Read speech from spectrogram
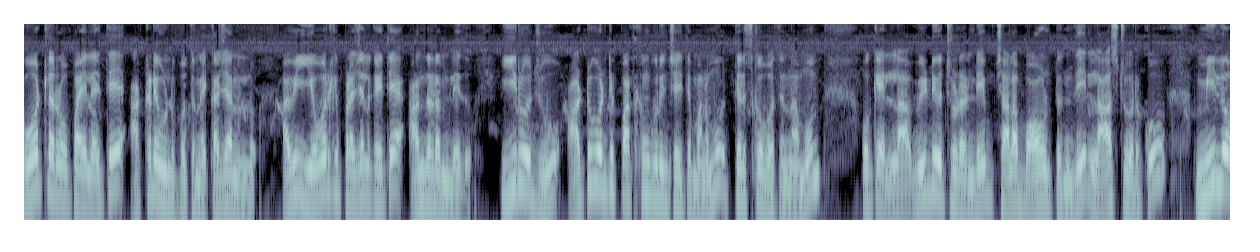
కోట్ల రూపాయలు అయితే అక్కడే ఉండిపోతున్నాయి ఖజానాల్లో. అవి ఎవరికి ప్రజలకైతే అందడం లేదు. ఈరోజు అటువంటి పథకం గురించి అయితే మనము తెలుసుకోబోతున్నాము. ఓకే లా వీడియో చూడండి. చాలా బాగుంటుంది. లాస్ట్ వరకు మీలో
